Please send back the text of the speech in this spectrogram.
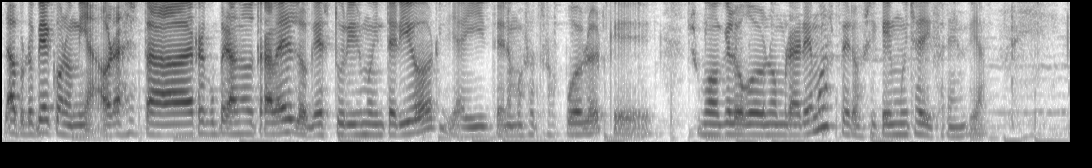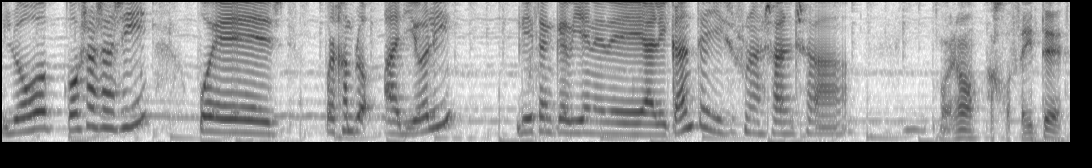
la propia economía. Ahora se está recuperando otra vez lo que es turismo interior y ahí tenemos otros pueblos que supongo que luego nombraremos, pero sí que hay mucha diferencia. Y luego cosas así, pues, por ejemplo, aioli, dicen que viene de Alicante y eso es una salsa... Bueno, ajo aceite. Eso,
